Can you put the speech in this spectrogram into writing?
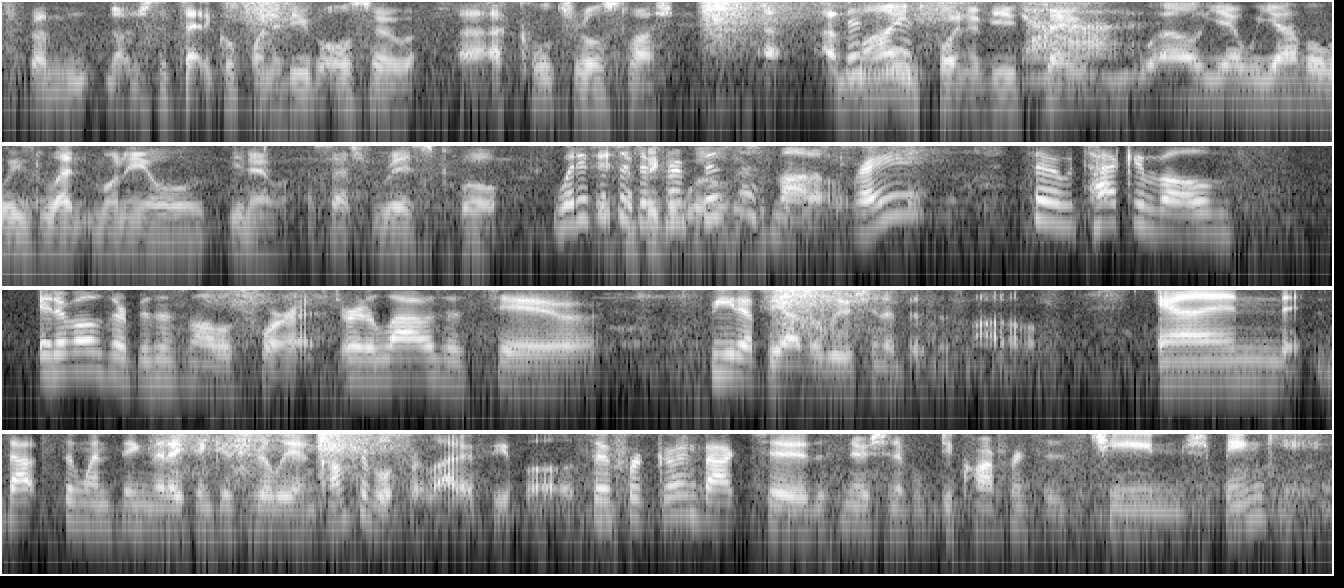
from not just a technical point of view, but also a, a cultural slash a, a mind point of view to yeah. say, well, yeah, we have always lent money or, you know, assessed risk, but What if it's, a bigger different business a model, right? So tech evolves, it evolves our business models for us, or it allows us to speed up the evolution of business models. And that's the one thing that I think is really uncomfortable for a lot of people. So if we're going back to this notion of do conferences change banking?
